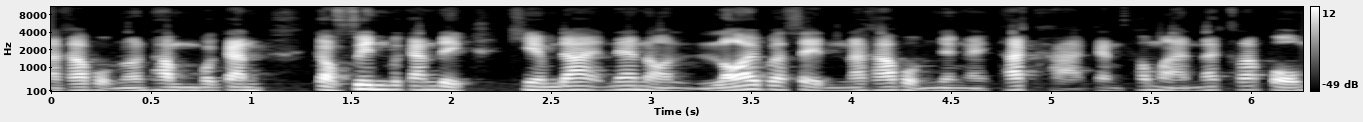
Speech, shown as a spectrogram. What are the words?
นะครับผมเนาะทำประกันกับฟินประกันเด็กเคลมได้แน่นอนร้อยเปอร์เซ็นต์นะครับผมยังไงทักหากันเข้ามานะครับผม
